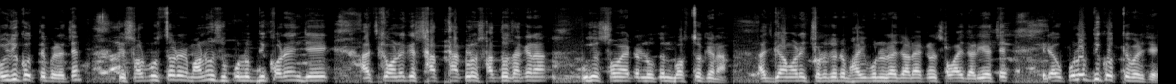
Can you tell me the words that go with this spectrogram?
তৈরি করতে পেরেছেন যে সর্বস্তরের মানুষ উপলব্ধি করেন যে আজকে অনেকের স্বাদ থাকলেও সাধ্য থাকে না, পুজোর সময় একটা নতুন বস্ত্র কেনা। আজকে আমার এই ছোটো ছোটো ভাই বোনেরা যারা এখানে সবাই দাঁড়িয়ে আছে, এটা উপলব্ধি করতে পেরেছে।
